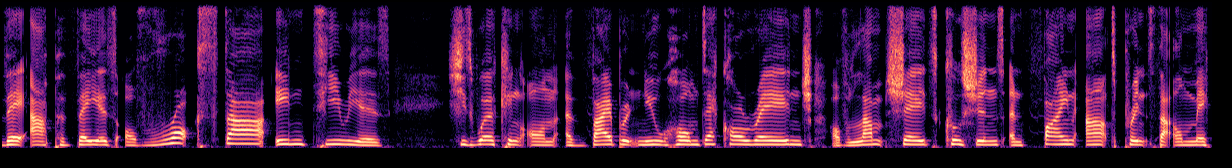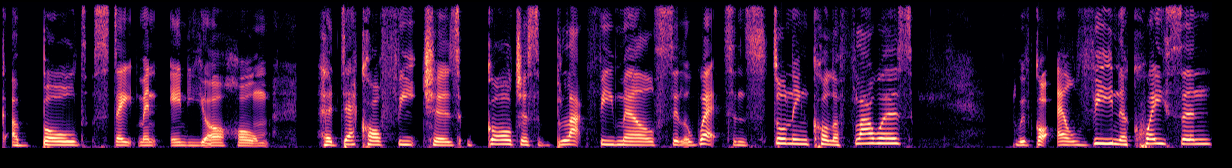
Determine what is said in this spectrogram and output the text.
They are purveyors of rock star interiors. She's working on a vibrant new home decor range of lampshades, cushions, and fine art prints that'll make a bold statement in your home. Her decor features gorgeous black female silhouettes and stunning colour flowers. We've got Elvina Quason,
